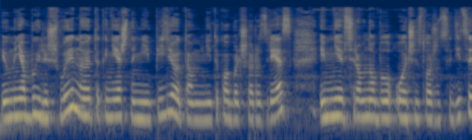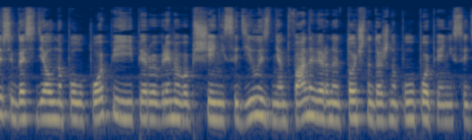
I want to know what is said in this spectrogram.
и у меня были швы, но это, конечно, не эпизио, там не такой большой разрез, и мне все равно было очень сложно садиться, я всегда сидела на полупопе, и первое время вообще не садилась, дня два, наверное, точно даже на полупопе я не садилась.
